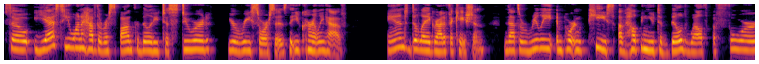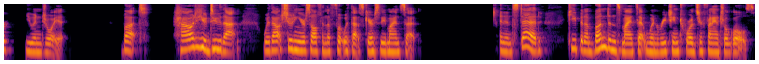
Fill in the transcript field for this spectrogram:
So, yes, you want to have the responsibility to steward your resources that you currently have and delay gratification. That's a really important piece of helping you to build wealth before you enjoy it. But how do you do that without shooting yourself in the foot with that scarcity mindset? And instead, keep an abundance mindset when reaching towards your financial goals.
